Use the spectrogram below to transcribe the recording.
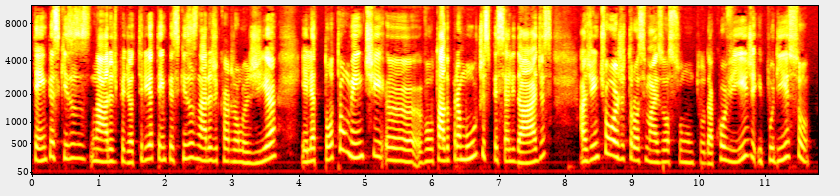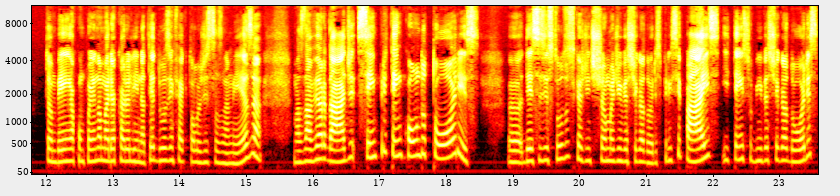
tem pesquisas na área de pediatria, tem pesquisas na área de cardiologia, ele é totalmente uh, voltado para multiespecialidades. A gente hoje trouxe mais o assunto da Covid, e por isso também acompanhando a Maria Carolina, ter duas infectologistas na mesa, mas na verdade sempre tem condutores uh, desses estudos que a gente chama de investigadores principais e tem subinvestigadores,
